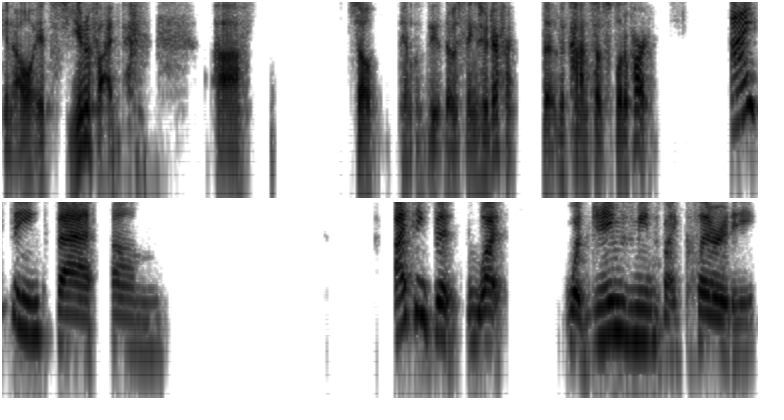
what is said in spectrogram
you know, it's unified. Uh, so you know, th- those things are different. The, the concepts split apart. I think that um, I think that what what James means by clarity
